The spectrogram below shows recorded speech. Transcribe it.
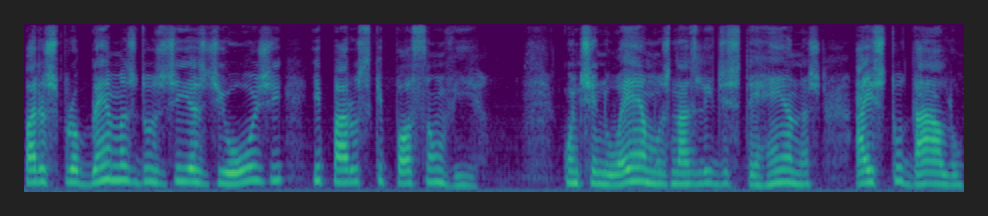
para os problemas dos dias de hoje e para os que possam vir. Continuemos nas lides terrenas a estudá-lo,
